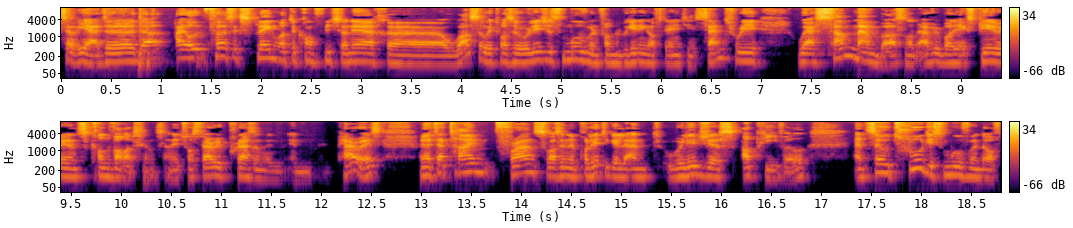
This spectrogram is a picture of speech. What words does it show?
So yeah, the, the I will first explain what the Convulsionnaire uh, was. So it was a religious movement from the beginning of the 18th century, where some members, not everybody, experienced convulsions, and it was very present in, in Paris. And at that time, France was in a political and religious upheaval. And so through this movement of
